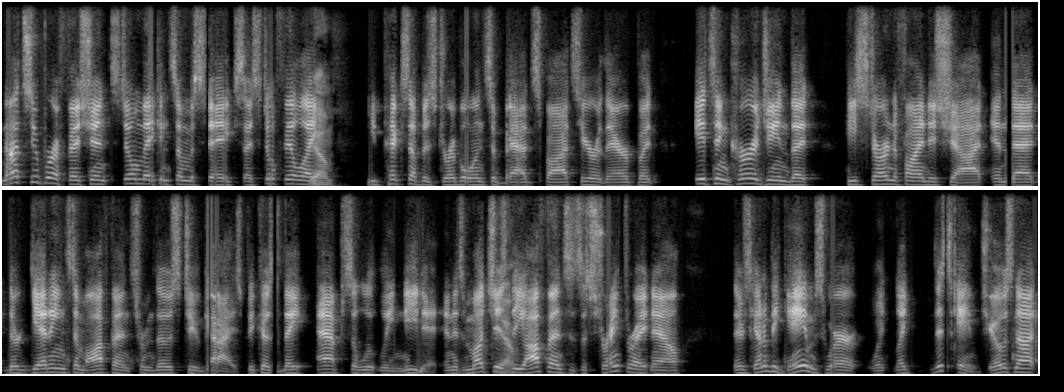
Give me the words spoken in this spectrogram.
Not super efficient, still making some mistakes. I still feel like yeah. he picks up his dribble in some bad spots here or there, but it's encouraging that he's starting to find his shot and that they're getting some offense from those two guys because they absolutely need it. And as much as Yeah. the offense is a strength right now, there's going to be games where, like this game, Joe's not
